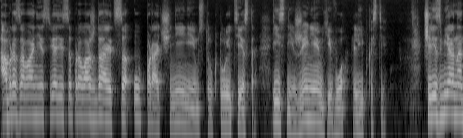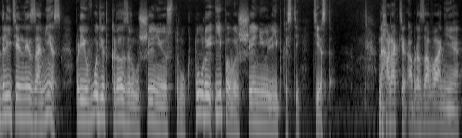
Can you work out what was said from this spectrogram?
Образование связей сопровождается упрочнением структуры теста и снижением его липкости. Чрезмерно длительный замес приводит к разрушению структуры и повышению липкости теста. На характер образования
